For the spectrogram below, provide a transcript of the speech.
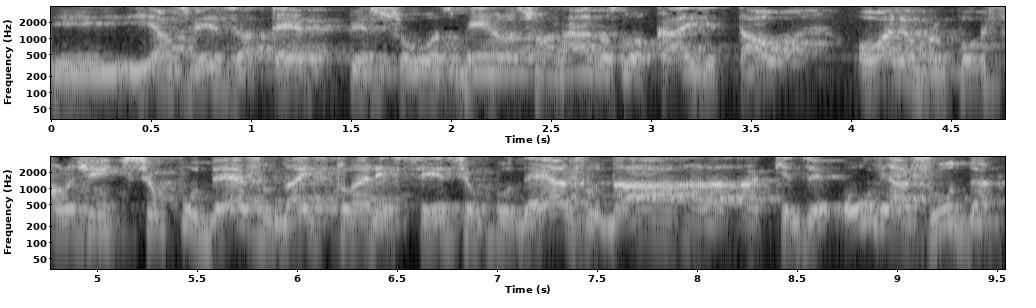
e, e, às vezes até pessoas bem relacionadas, locais e tal, olham para o poker e falam: gente, se eu puder ajudar a esclarecer, se eu puder ajudar a. a quer dizer, houve ajuda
